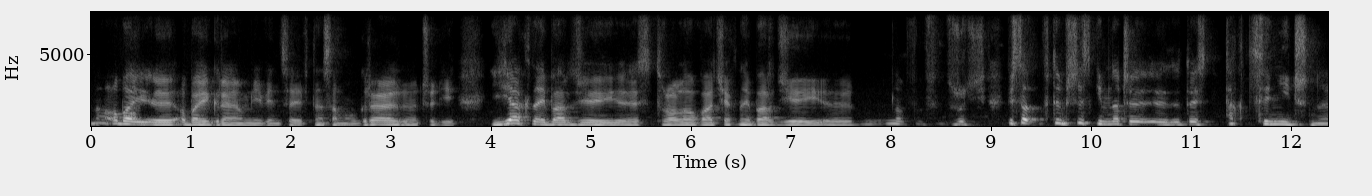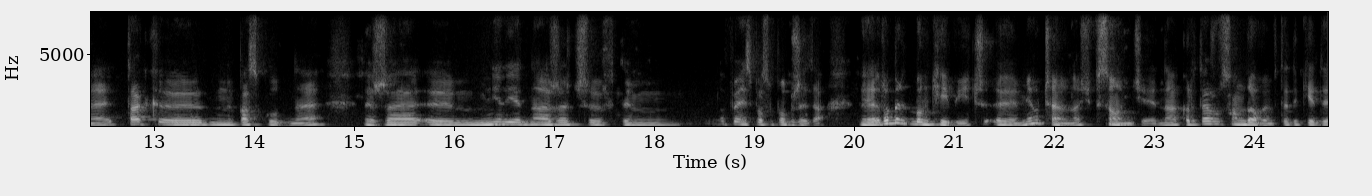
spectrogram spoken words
No, obaj, y, obaj grają mniej więcej w tę samą grę, czyli jak najbardziej y, strollować, jak najbardziej no, wrzucić. Wiesz co, w tym wszystkim znaczy, to jest tak cyniczne, tak paskudne, że mnie jedna rzecz w tym no, w pewien sposób obrzydza. Y, Robert Bąkiewicz y, miał czelność w sądzie, na korytarzu sądowym, wtedy kiedy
